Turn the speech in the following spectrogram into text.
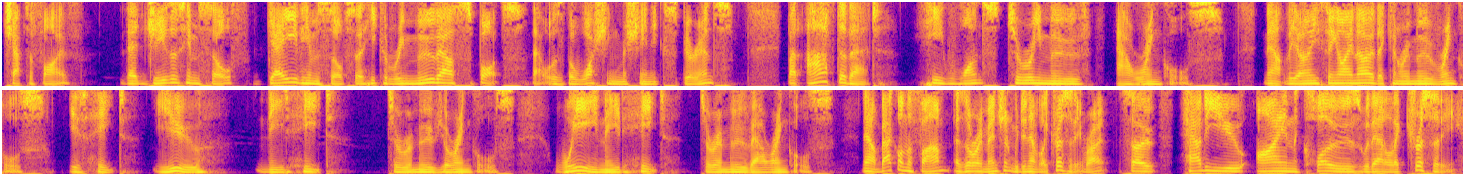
chapter 5 that Jesus himself gave himself so he could remove our spots. That was the washing machine experience. But after that, he wants to remove our wrinkles. Now, the only thing I know that can remove wrinkles is heat. You need heat to remove your wrinkles. We need heat to remove our wrinkles. Now, back on the farm, as I already mentioned, we didn't have electricity, right? So how do you iron clothes without electricity?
